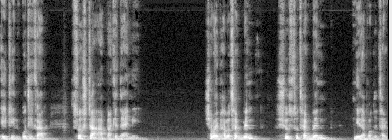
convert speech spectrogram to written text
এইটির অধিকার স্রষ্টা আপনাকে দেয়নি। সবাই ভালো থাকবেন, সুস্থ থাকবেন, নিরাপদে থাকবেন।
